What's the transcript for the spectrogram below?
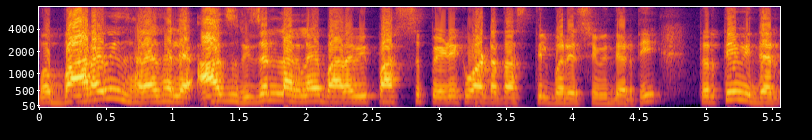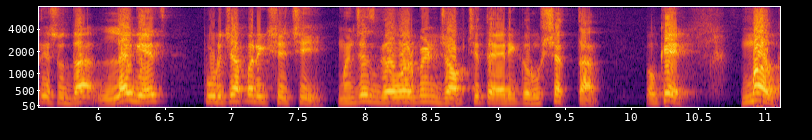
मग बारावी झाल्या झाल्या आज रिझल्ट लागलाय बारावी पासचं पेडेक वाटत असतील बरेचसे विद्यार्थी तर ते विद्यार्थी सुद्धा लगेच पुढच्या परीक्षेची म्हणजेच गव्हर्नमेंट जॉबची तयारी करू शकतात. ओके मग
